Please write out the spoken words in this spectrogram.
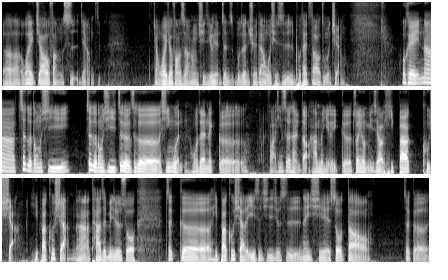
呃外交方式这样子。讲外交方式好像其实有点政治不正确，但我其实不太知道怎么讲。OK，那这个东西，这个东西，这个这个新闻，我在那个法新社看到，他们有一个专有名字叫 Hibakusha，Hibakusha。那他这边就是说，这个 Hibakusha 的意思其实就是那些受到这个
